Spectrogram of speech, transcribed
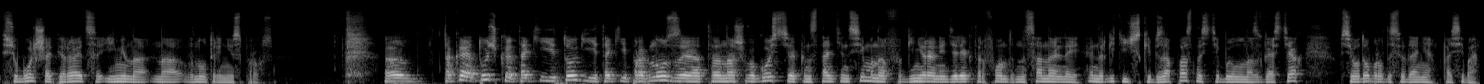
все больше опирается именно на внутренний спрос. Э, такая точка, такие итоги и такие прогнозы от нашего гостя Константин Симонов, генеральный директор Фонда национальной энергетической безопасности, был у нас в гостях. Всего доброго, до свидания. Спасибо.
